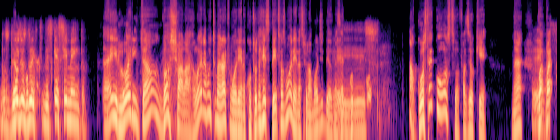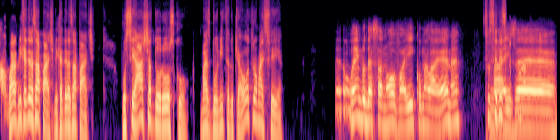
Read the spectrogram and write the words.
Dos deuses do, do esquecimento. Aí, loira, então, vamos falar. Loira é muito melhor que morena, com todo respeito às morenas, pelo amor de Deus. Mas é, é Isso. Não, gosto é gosto. Fazer o quê? Né? Vai, agora, brincadeiras à parte, brincadeiras à parte. Você acha a Dorosco mais bonita do que a outra ou mais feia? Eu não lembro dessa nova aí, como ela é, né? Se você Mas é.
